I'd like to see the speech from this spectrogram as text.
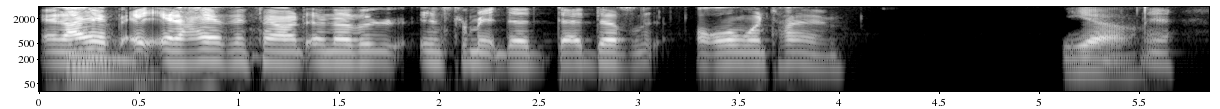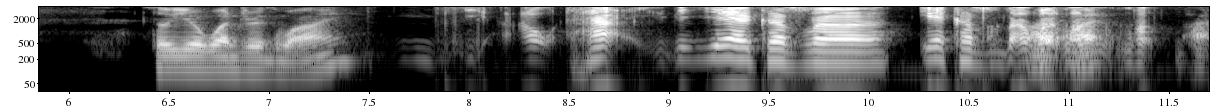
and I have and I haven't found another instrument that that does it all at one time. yeah." Yeah. So you're wondering why? Oh, ha, yeah, because uh, yeah, because I- I-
